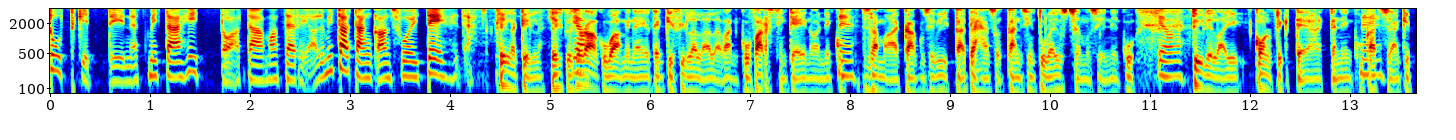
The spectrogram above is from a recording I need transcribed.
tutkittiin, että mitä hittoa tämä materiaali, mitä tämän kanssa voi tehdä. Kyllä, kyllä. Ja sitten se raakuvaaminen jotenkin sillä lailla vaan niin kuin farsin keinoin niin kuin niin. samaan aikaan, kun se viittaa tähän sotaan, niin siinä tulee just semmoisia niin tyylilajikonflikteja, että niin kuin niin. katsojankin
